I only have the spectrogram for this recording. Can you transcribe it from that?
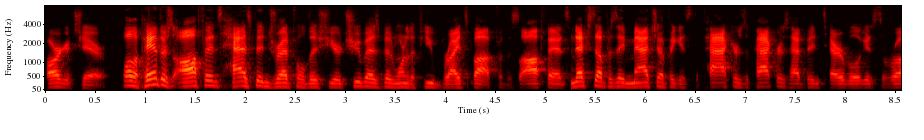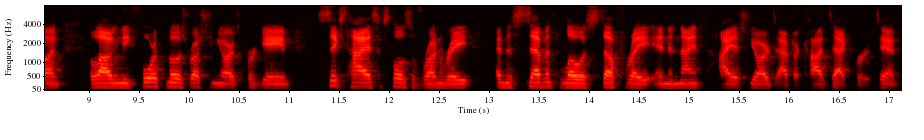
target share. While the Panthers' offense has been dreadful this year, Chuba has been one of the few bright spots for this offense. Next up is a matchup against the Packers. The Packers have been terrible against the run, allowing the fourth most rushing yards per game, sixth highest explosive run rate, and the seventh lowest stuff rate and the ninth highest yards after contact per attempt.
